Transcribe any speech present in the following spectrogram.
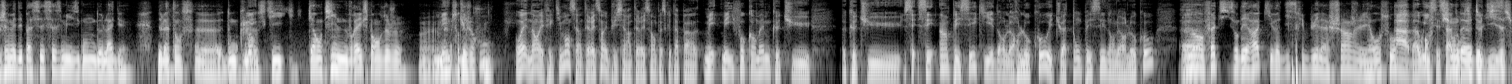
jamais dépasser 16 millisecondes de lag, de latence. donc ce qui garantit une vraie expérience de jeu, euh, mais même sur des jeux. ouais, non, effectivement, c'est intéressant et puis c'est intéressant parce que t'as pas. Mais mais il faut quand même que tu que tu c'est un PC qui est dans leurs locaux et tu as ton PC dans leurs locaux. Euh... Non, en fait, ils ont des racks qui va distribuer la charge et les ressources. Ah bah oui, c'est ça. Donc ils te disent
